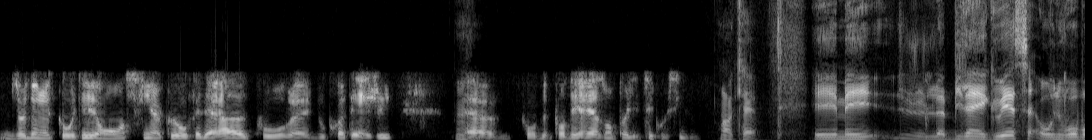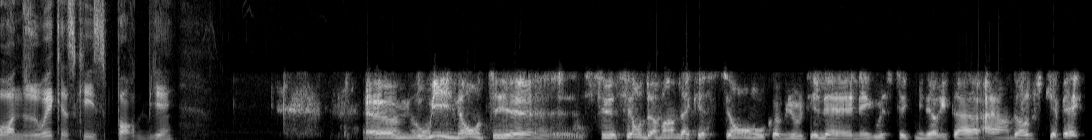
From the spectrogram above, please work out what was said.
nous de notre côté, on se fie un peu au fédéral pour nous protéger mhm. pour pour des raisons politiques aussi. OK. Et mais le bilinguisme au Nouveau-Brunswick, est-ce qu'il se porte bien? Oui non. Tu sais, si, on demande la question aux communautés linguistiques minoritaires en dehors du Québec,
